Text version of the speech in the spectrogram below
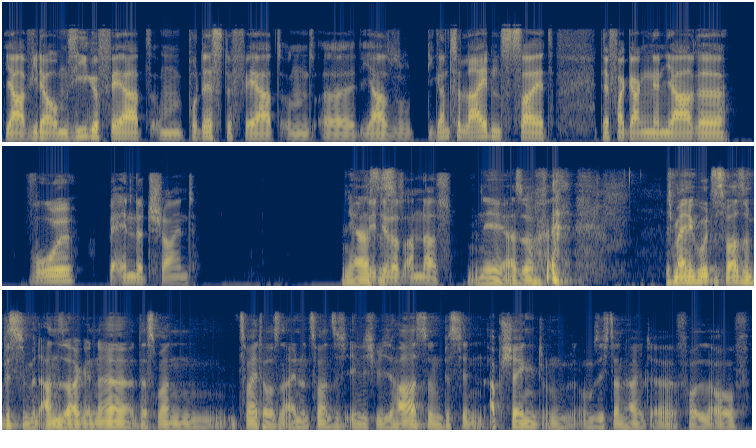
ja, wieder um Siege fährt, um Podeste fährt und äh, ja, so die ganze Leidenszeit der vergangenen Jahre wohl beendet scheint. Ja, Seht ihr das anders? Nee, also Ich meine, gut, es war so ein bisschen mit Ansage, ne, dass man 2021 ähnlich wie Haas so ein bisschen abschenkt, und, um sich dann halt äh, voll auf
